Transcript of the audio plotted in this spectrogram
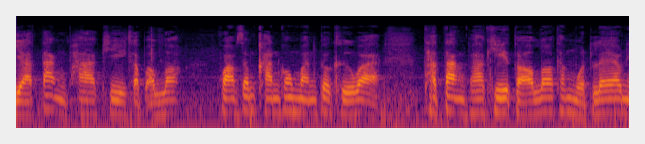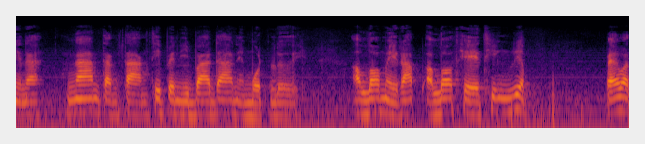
อย่าตั้งภาคีกับอัลลอฮ์ความสำคัญของมันก็คือว่า ถ้าตั้งภาคีต่ออัลลอฮ์ทั้งหมดแล้วเนี่ยนะงานต่างๆ ที่เป็นอิบาดาเนี่ยหมดเลยอัลลอฮ์ไม่รับอัลลอฮ์เททิ้งเรียบ แปลว่า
